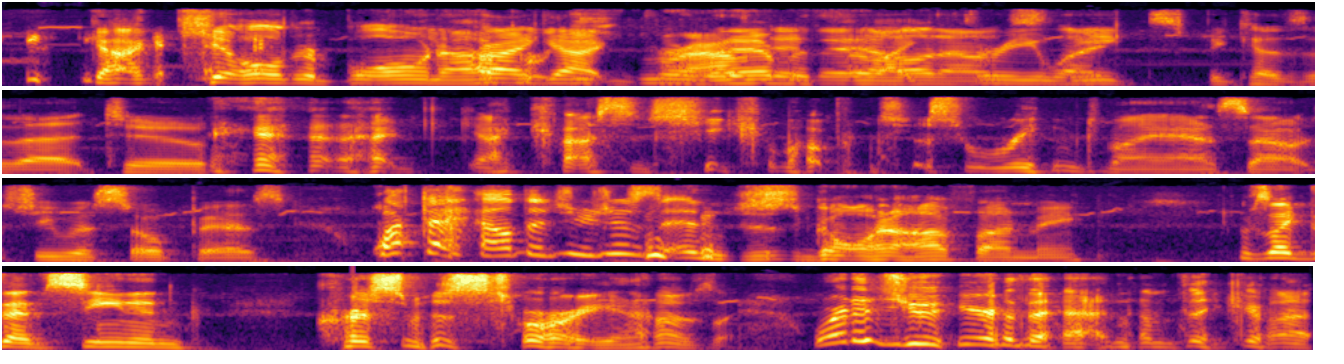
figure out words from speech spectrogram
got killed or blown up Probably or got eaten or grounded for hell. like three was like- weeks because of that too. I, I cussed and she come up and just reamed my ass out. She was so pissed. What the hell did you just and just going off on me? It was like that scene in Christmas Story, and I was like, "Where did you hear that?" And I'm thinking, uh,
